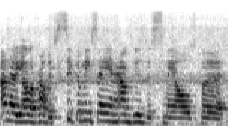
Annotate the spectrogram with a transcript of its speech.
I know y'all are probably sick of me saying how good this smells, but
